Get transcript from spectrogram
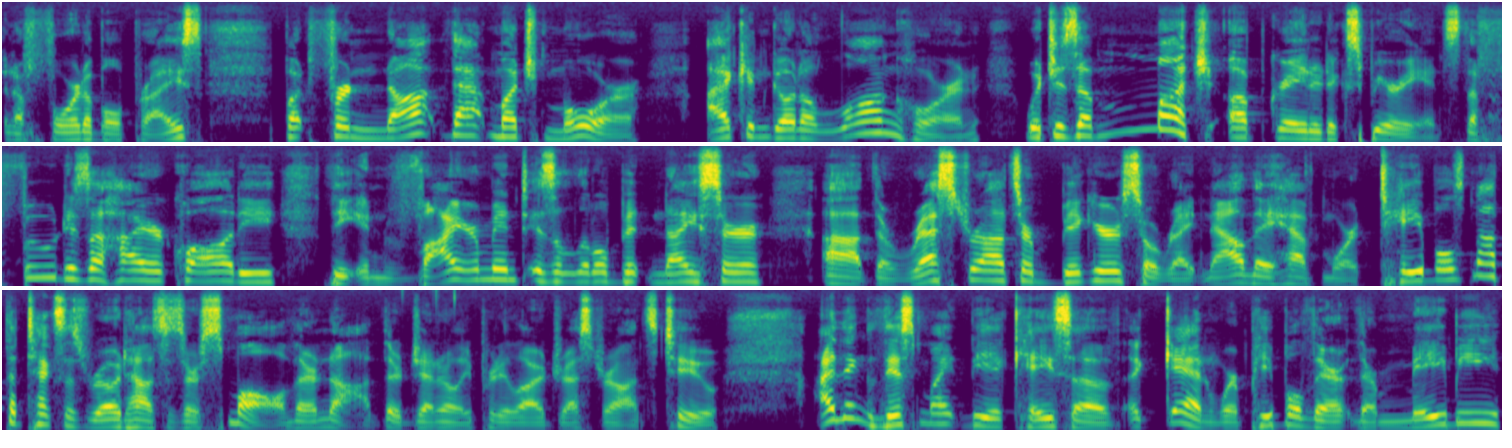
an affordable price. But for not that much more, I can go to Longhorn, which is a much upgraded experience. The food is a higher quality, the environment is a little bit nicer, uh, the restaurants are bigger. So right now they have more tables. Not that Texas Roadhouses are small, they're not. They're generally pretty large restaurants too. I think this might be a case of again where people they're they're maybe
